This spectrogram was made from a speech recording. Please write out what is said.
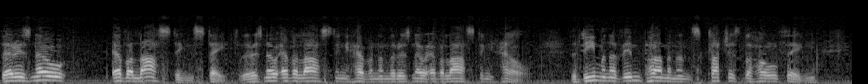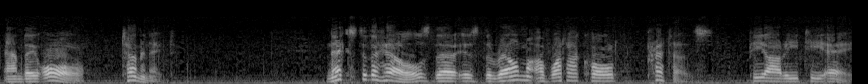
there is no everlasting state. There is no everlasting heaven and there is no everlasting hell. The demon of impermanence clutches the whole thing and they all terminate. Next to the hells, there is the realm of what are called pretas, P-R-E-T-A.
